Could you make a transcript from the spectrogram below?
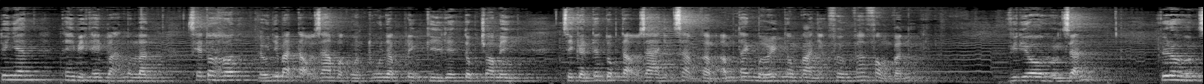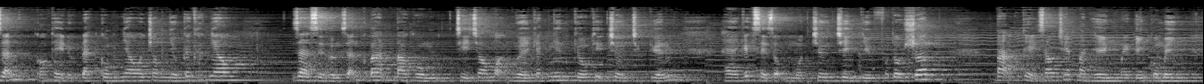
Tuy nhiên, thay vì thanh toán một lần, sẽ tốt hơn nếu như bạn tạo ra một nguồn thu nhập định kỳ liên tục cho mình. Chỉ cần tiếp tục tạo ra những sản phẩm âm thanh mới thông qua những phương pháp phỏng vấn. Video hướng dẫn Video hướng dẫn có thể được đặt cùng nhau trong nhiều cách khác nhau. Giả sử hướng dẫn của bạn bao gồm chỉ cho mọi người cách nghiên cứu thị trường trực tuyến hay cách sử dụng một chương trình như Photoshop. Bạn có thể sao chép màn hình, máy tính của mình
